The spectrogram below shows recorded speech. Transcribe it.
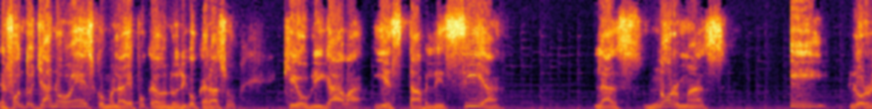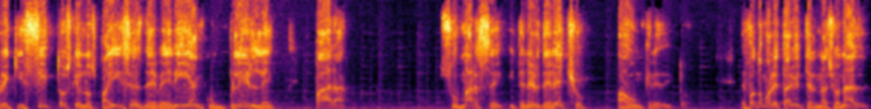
El fondo ya no es como en la época de don Rodrigo Carazo, que obligaba y establecía las normas y los requisitos que los países deberían cumplirle para sumarse y tener derecho a un crédito. El Fondo Monetario Internacional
